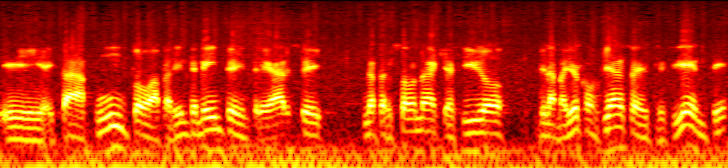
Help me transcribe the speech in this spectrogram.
Eh, está a punto, aparentemente, de entregarse una persona que ha sido de la mayor confianza del presidente.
